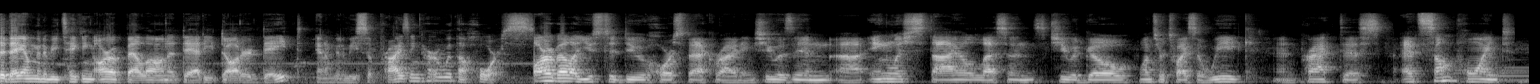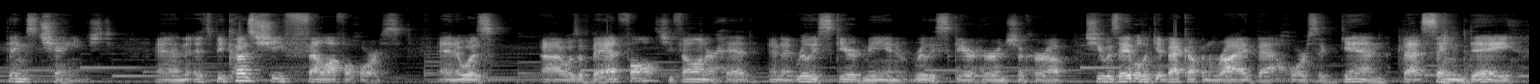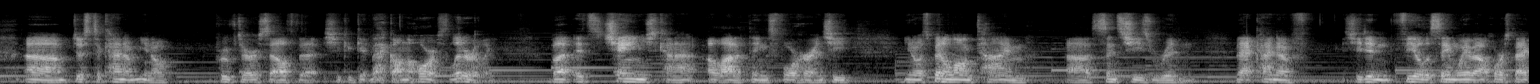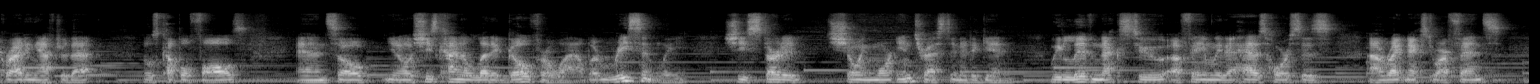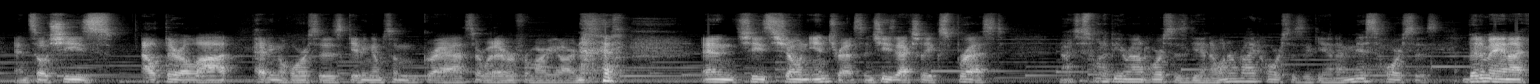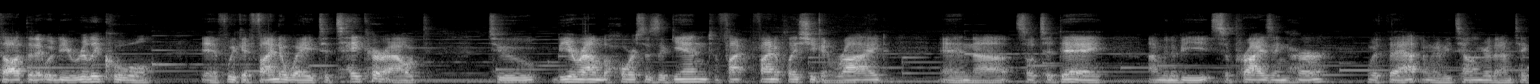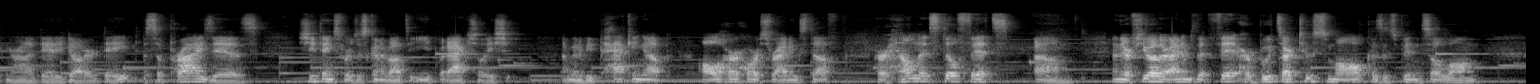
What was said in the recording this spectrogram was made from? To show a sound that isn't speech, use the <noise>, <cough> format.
Today I'm going to be taking Arabella on a daddy-daughter date and I'm going to be surprising her with a horse. Arabella used to do horseback riding. She was in uh, English style lessons. She would go once or twice a week and practice. At some point things changed and it's because she fell off a horse and it was uh, was a bad fall. She fell on her head and it really scared me and it really scared her and shook her up. She was able to get back up and ride that horse again that same day um, just to kind of, you know, prove to herself that she could get back on the horse, literally. But it's changed kind of a lot of things for her and she, you know, it's been a long time uh, since she's ridden. That kind of, she didn't feel the same way about horseback riding after that, those couple falls. And so, you know, she's kind of let it go for a while. But recently, she started showing more interest in it again. We live next to a family that has horses uh, right next to our fence. And so she's out there a lot, petting the horses, giving them some grass or whatever from our yard. <laughs> and she's shown interest and she's actually expressed, I just want to be around horses again. I want to ride horses again. I miss horses. Bename and I thought that it would be really cool if we could find a way to take her out to be around the horses again, to fi find a place she can ride. And uh, so today I'm going to be surprising her with that. I'm going to be telling her that I'm taking her on a daddy-daughter date. The surprise is she thinks we're just going to about to eat, but actually she, I'm going to be packing up all her horse riding stuff. Her helmet still fits, um, and there are a few other items that fit. Her boots are too small because it's been so long.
